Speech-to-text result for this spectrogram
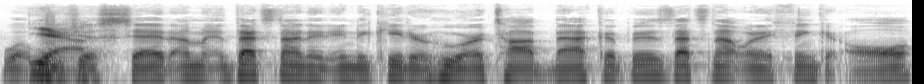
What Yeah. we just said. I mean, that's not an indicator who our top backup is. That's not what I think at all.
